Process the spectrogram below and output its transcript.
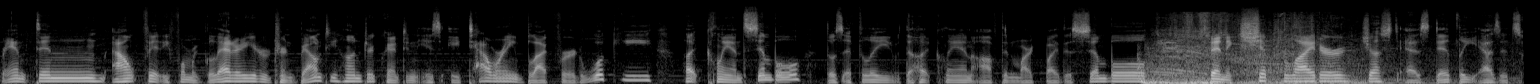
Cranton outfit, a former gladiator turned bounty hunter. Cranton is a towering Blackford Wookiee. Hutt clan symbol. Those affiliated with the Hutt clan often marked by this symbol. Fennec ship glider, just as deadly as its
